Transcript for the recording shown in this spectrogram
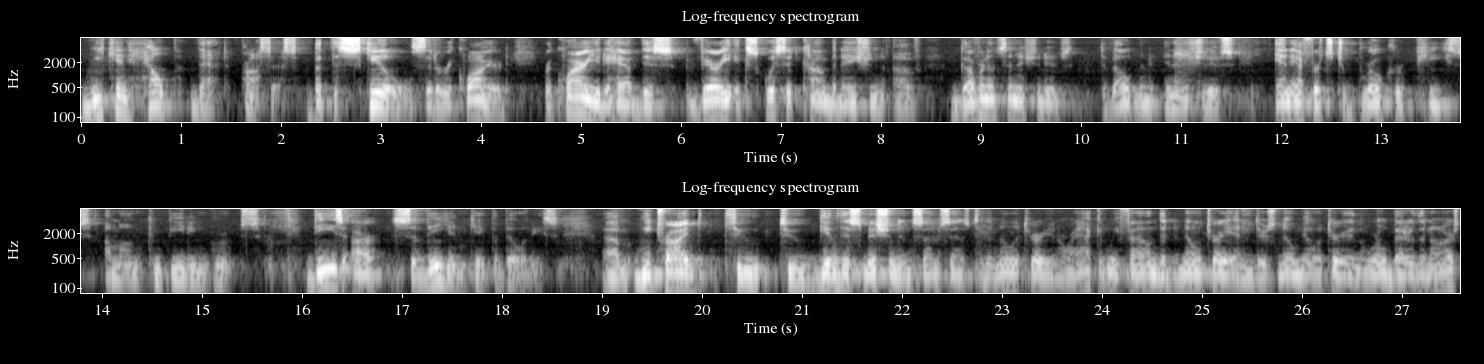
We can help that process, but the skills that are required require you to have this very exquisite combination of governance initiatives, development initiatives, and efforts to broker peace among competing groups. These are civilian capabilities. Um, we tried to, to give this mission in some sense to the military in Iraq, and we found that the military, and there's no military in the world better than ours,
